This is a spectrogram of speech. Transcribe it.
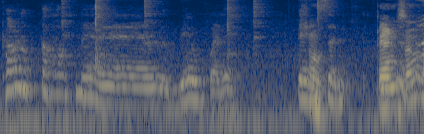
થોડુંક તો દેવું પડે. ટેન્શન ટેન્શન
